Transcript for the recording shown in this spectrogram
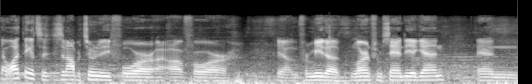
Yeah, well, I think it's, a, it's an opportunity for uh, uh, for you know for me to learn from Sandy again and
